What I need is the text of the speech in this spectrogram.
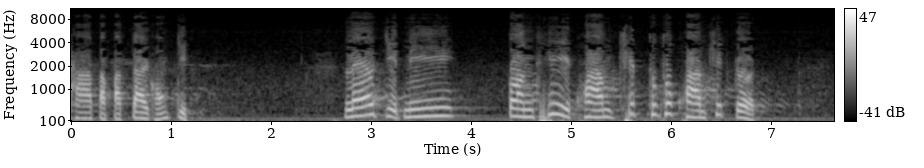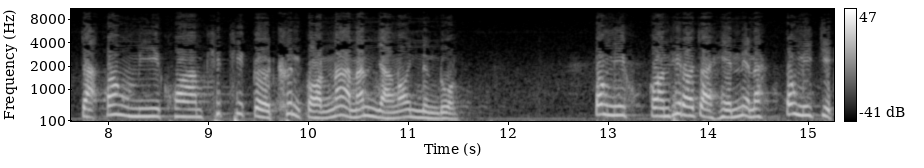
ชาตปัจจัยของจิต แล้วจิตนี้ ก่อนที่ความคิดทุกๆ ความคิดเกิด จะต้องมีความคิดที่เกิดขึ้นก่อนหน้านั้นอย่างน้อยหนึ่งดวง ต้องมีก่อนที่เราจะเห็นเนี่ยนะต้องมีจิต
